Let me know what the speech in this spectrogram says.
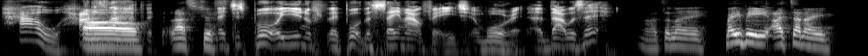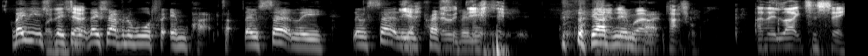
How? How does that Oh, happen? that's just. They just bought a uniform. They bought the same outfit each and wore it. And that was it. I don't know. Maybe I don't know. Maybe should, Well, they, they should, they should have an award for impact. They were certainly they were certainly Yeah, impressive. They, were, in they, it. they had yeah, an impact. impactful, and they like to sing.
